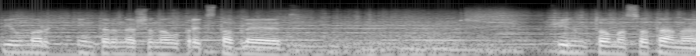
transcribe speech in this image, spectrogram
Филмарк Интернешнл представляет фильм Томаса Тана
